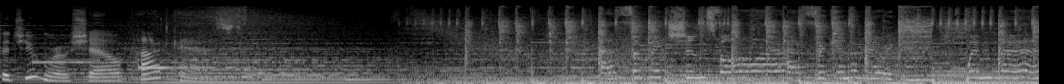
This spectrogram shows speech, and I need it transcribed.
the June Rochelle Podcast. Affirmations for African American women.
